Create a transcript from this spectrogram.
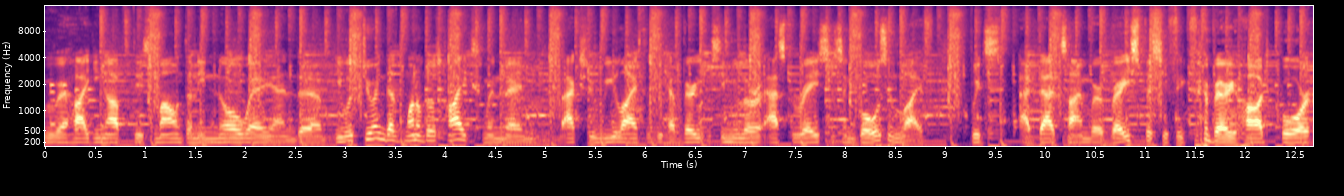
We were hiking up this mountain in Norway and uh, it was during that one of those hikes when I actually realized that we have very similar aspirations and goals in life, which at that time were very specific, very hardcore,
